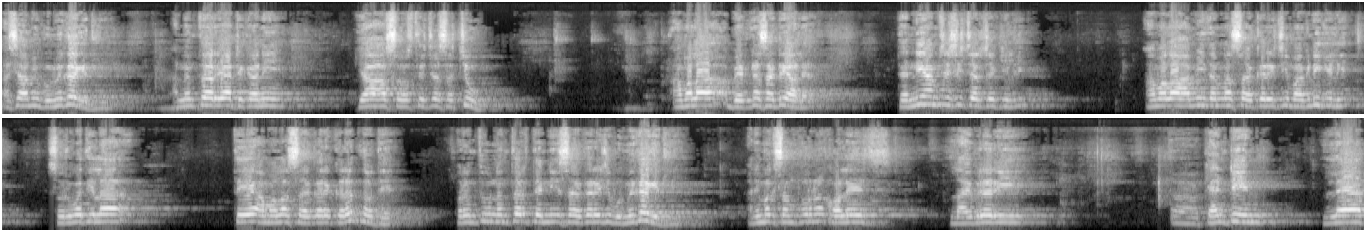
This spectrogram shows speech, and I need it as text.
अशी आम्ही भूमिका घेतली. आणि नंतर या ठिकाणी या संस्थेचे सचिव आम्हाला भेटण्यासाठी आल्या. त्यांनी आमच्याशी चर्चा केली. आम्हाला आम्ही त्यांना सहकार्याची मागणी केली. सुरुवातीला ते आम्हाला सहकार्य करत नव्हते. परंतु नंतर त्यांनी सहकार्याची भूमिका घेतली. आणि मग संपूर्ण कॉलेज लायब्ररी कॅन्टीन लॅब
